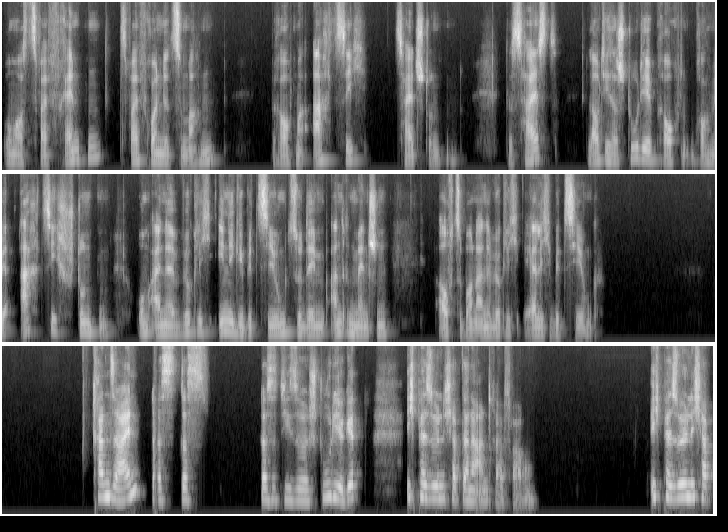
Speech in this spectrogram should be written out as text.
um aus zwei Fremden zwei Freunde zu machen, braucht man 80 Zeitstunden. Das heißt, laut dieser Studie brauchen, brauchen wir 80 Stunden, um eine wirklich innige Beziehung zu dem anderen Menschen aufzubauen, eine wirklich ehrliche Beziehung. Kann sein, dass, dass, dass es diese Studie gibt. Ich persönlich habe da eine andere Erfahrung. Ich persönlich habe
